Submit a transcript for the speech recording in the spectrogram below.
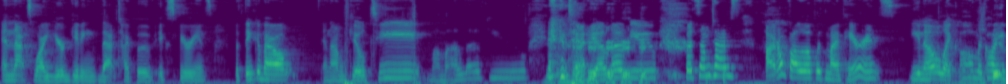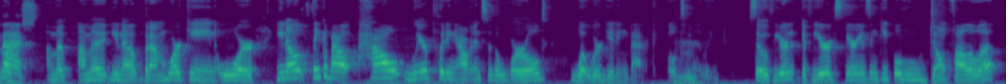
and that's why you're getting that type of experience but think about and I'm guilty. Mama, I love you. And daddy, I love you. But sometimes I don't follow up with my parents, you know, like, oh, I'm gonna call you back. honest. I'm a, I'm a, you know, but I'm working, or you know, think about how we're putting out into the world what we're getting back mm-hmm. ultimately. So if you're if you're experiencing people who don't follow up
